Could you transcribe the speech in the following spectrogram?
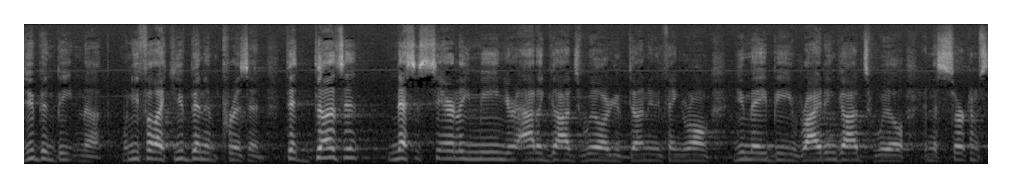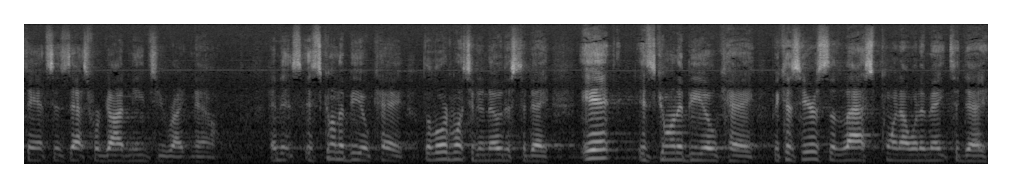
you've been beaten up, when you feel like you've been in prison, that doesn't necessarily mean you're out of God's will or you've done anything wrong. You may be right in God's will, and the circumstances, that's where God needs you right now. And it's, it's going to be okay. The Lord wants you to know this today. It is going to be okay. Because here's the last point I want to make today.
